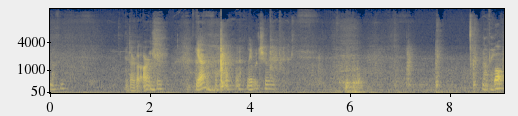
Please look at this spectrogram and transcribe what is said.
Nothing. You talk about art. Yeah. Literature. Nothing. Well,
